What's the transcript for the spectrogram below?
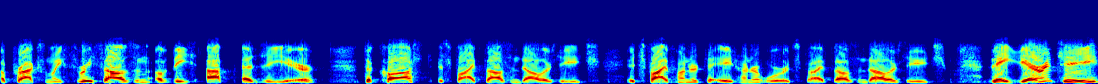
approximately 3,000 of these op-eds a year. The cost is $5,000 each. It's 500 to 800 words, $5,000 each. They guarantee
